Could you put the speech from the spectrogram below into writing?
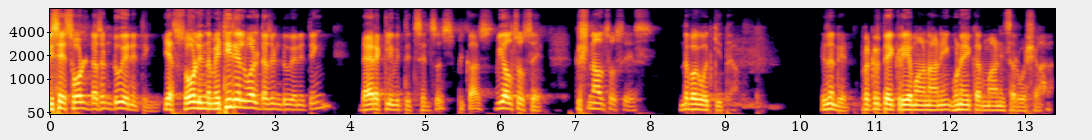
We say soul doesn't do anything. Yes, soul in the material world doesn't do anything directly with its senses because we also say, Krishna also says in the Bhagavad Gita, isn't it? Prakrite kriyamanani gune karmani sarvashaha.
